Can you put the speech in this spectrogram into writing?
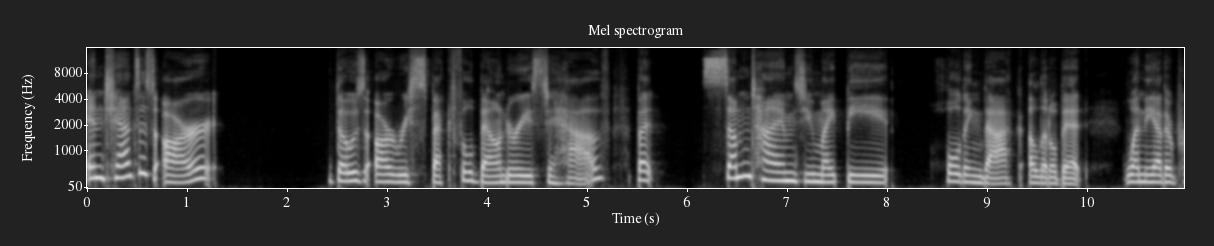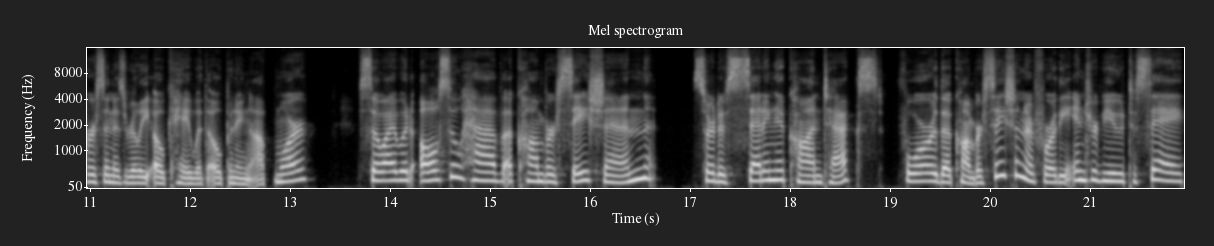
And chances are those are respectful boundaries to have, but sometimes you might be holding back a little bit when the other person is really okay with opening up more. So I would also have a conversation, sort of setting a context for the conversation or for the interview to say,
